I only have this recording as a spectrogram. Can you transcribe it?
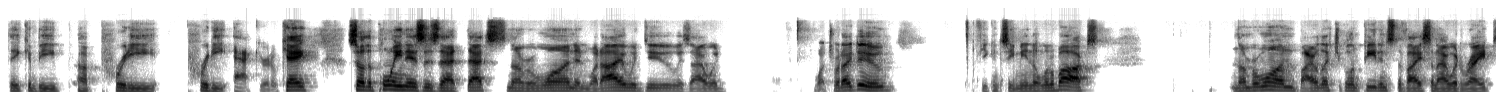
they can be uh, pretty pretty accurate okay so the point is is that that's number one and what i would do is i would watch what i do if you can see me in the little box, number one, bioelectrical impedance device, and I would write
